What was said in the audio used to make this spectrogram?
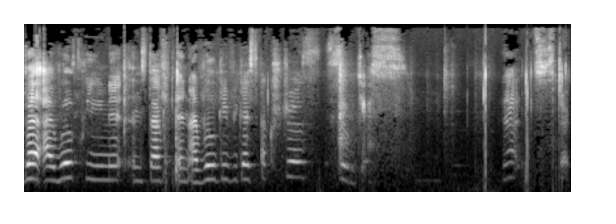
But I will clean it and stuff, and I will give you guys extras. So yes. Let's start.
